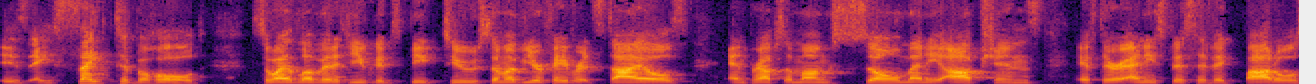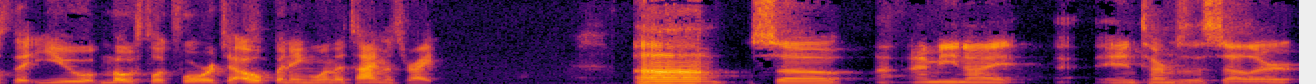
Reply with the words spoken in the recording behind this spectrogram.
is a sight to behold. So I'd love it if you could speak to some of your favorite styles and perhaps among so many options, if there are any specific bottles that you most look forward to opening when the time is right. Um, so I mean, I in terms of the cellar,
